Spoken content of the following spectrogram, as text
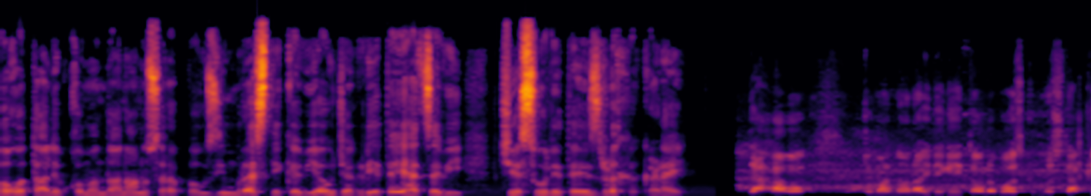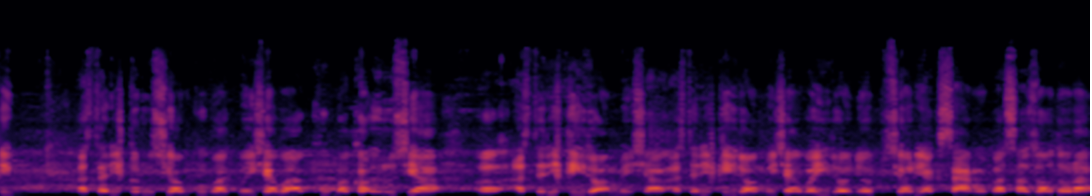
هغو طالب قوماندانانو سره پوځي مرستې کوي او جګړې ته یې هڅوي چې سولې ته یې زړه ښه کړی. ده ها قوماندانای دیگه طالباس که مستقیم از طریق روسیه هم کمک میشه و کمکای روسیه از طریق ایران میشه از طریق ایران میشه و ایرانیا بسیار یک سهم و بسزا داره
